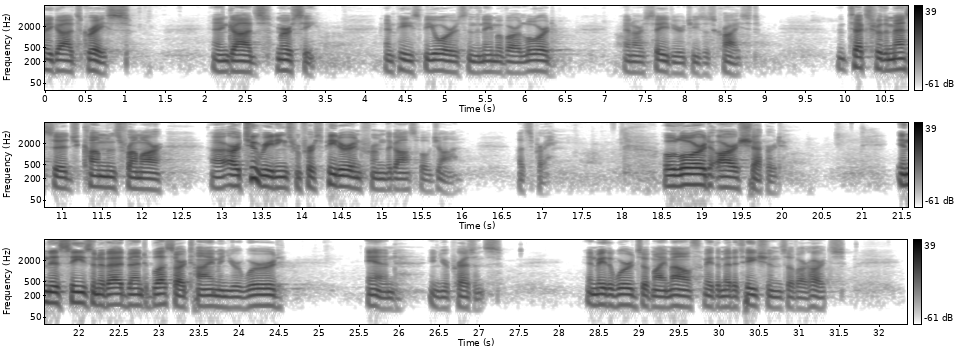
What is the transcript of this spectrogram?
May God's grace and God's mercy and peace be yours in the name of our Lord and our Savior, Jesus Christ. The text for the message comes from our, uh, our two readings from 1 Peter and from the Gospel of John. Let's pray. O Lord, our shepherd, in this season of Advent, bless our time in your word and in your presence. And may the words of my mouth, may the meditations of our hearts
